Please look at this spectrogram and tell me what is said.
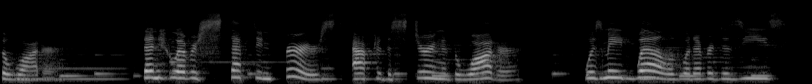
the water. Then whoever stepped in first after the stirring of the water was made well of whatever disease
